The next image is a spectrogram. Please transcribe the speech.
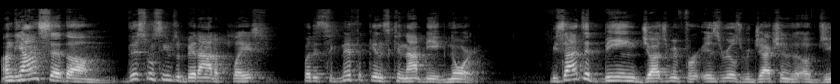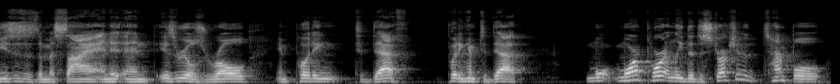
On the onset, um, this one seems a bit out of place, but its significance cannot be ignored. Besides it being judgment for Israel's rejection of Jesus as the Messiah and, and Israel's role in putting to death, putting him to death, more, more importantly, the destruction of the temple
